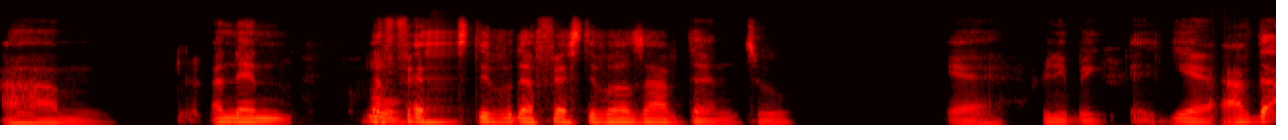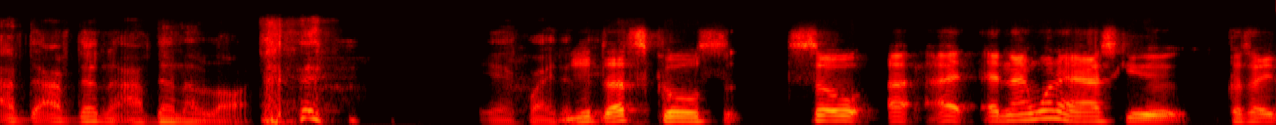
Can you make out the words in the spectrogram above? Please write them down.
Um, and then the Oh. festival, the festivals I've done too. Yeah, pretty big. Eh, yeah, I've I've, I've done I've done a lot. yeah, quite a Yeah, bit. that's cool. So, so I, I, and I want to ask you because I,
